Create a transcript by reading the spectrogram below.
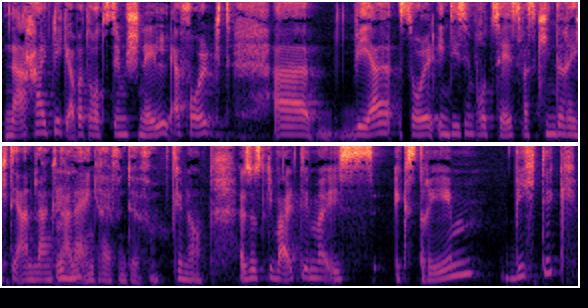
nachhaltig, aber trotzdem schnell erfolgt? Äh, wer soll in diesem Prozess, was Kinderrechte anlangt, mhm. alle eingreifen dürfen? Genau. Also das Gewaltthema ist extrem wichtig.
